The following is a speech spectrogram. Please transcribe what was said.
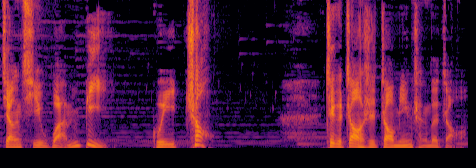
将其完璧归赵。这个赵是赵明诚的赵，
